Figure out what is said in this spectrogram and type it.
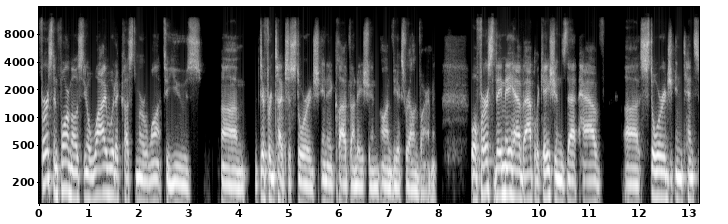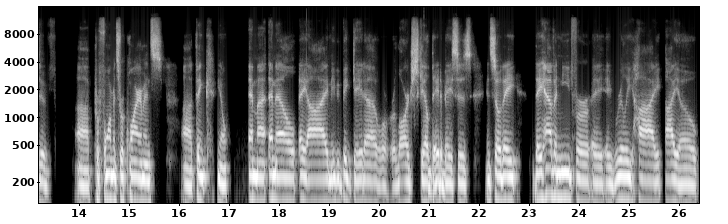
first and foremost, you know, why would a customer want to use um, different types of storage in a cloud foundation on VxRail environment? Well, first, they may have applications that have uh, storage intensive uh, performance requirements. Uh, think, you know, ML, AI, maybe big data or, or, large scale databases, and so they they have a need for a, a really high I/O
